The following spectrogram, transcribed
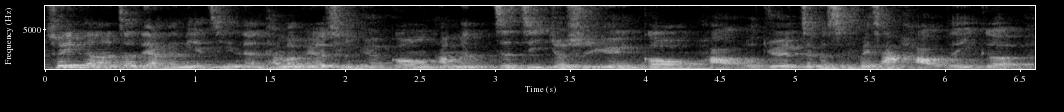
所以呢，这两个年轻人他们没有请员工，他们自己就是员工。好，我觉得这个是非常好的一个。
